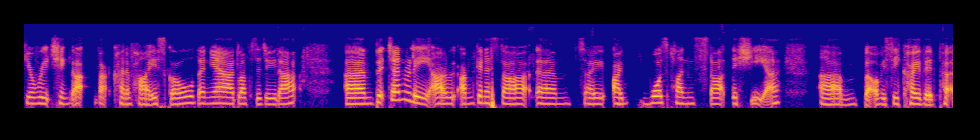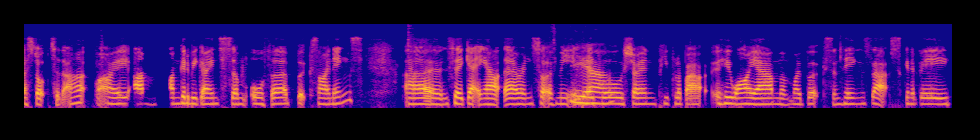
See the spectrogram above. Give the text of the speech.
you're reaching that that kind of highest goal, then yeah, I'd love to do that. Um, but generally, I, am going to start. Um, so I was planning to start this year, um, but obviously COVID put a stop to that. But I am I'm going to be going to some author book signings. Uh, so getting out there and sort of meeting yeah. people, showing people about who I am and my books and things. That's going to be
